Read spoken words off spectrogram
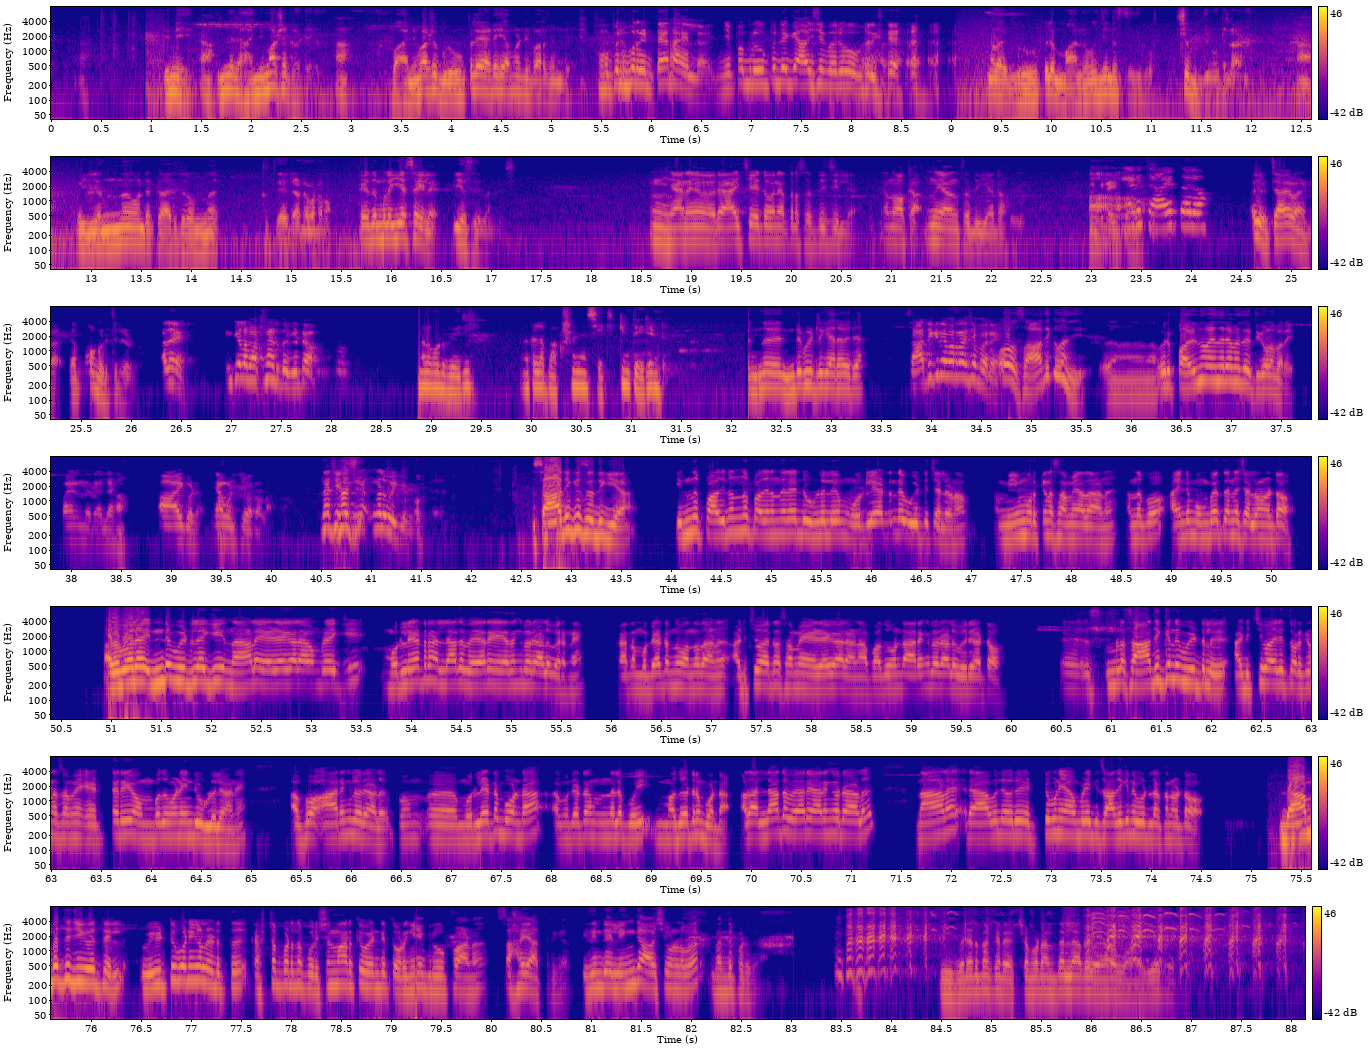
പിന്നെ ഇന്നലെ അനിമാഷ കേട്ടിരുന്നു അപ്പൊ അനിമാഷ ഗ്രൂപ്പിൽ ആഡ് ചെയ്യാൻ വേണ്ടി പറഞ്ഞിട്ടുണ്ട്. മൂപ്പര് ഇപ്പൊ റിട്ടയർ ആയല്ലോ. ഇനിയിപ്പോ ഗ്രൂപ്പിന്റെ ഒക്കെ ആവശ്യം വരും മൂപ്പർക്ക് നമ്മളെ ഗ്രൂപ്പിലെ മനോജിന്റെ സ്ഥിതി കുറച്ച് ബുദ്ധിമുട്ടിലാണ്. അപ്പൊ എന്ന് അവന്റെ കാര്യത്തിലൊന്ന് കൃത്യമായിട്ട് ഇടപെടണം. ഏത് നമ്മൾ ഇ എസ് ഐയിലെ ഇ എസ് ഐ മാനേജ് ഞാൻ ഒരാഴ്ചയായിട്ട് അവനെ അത്ര ശ്രദ്ധിച്ചില്ല. ഞാൻ നോക്കാം. ഇന്ന് ഞാൻ ശ്രദ്ധിക്കാം കേട്ടോ. ചായ എടുത്താലോ? അയ്യോ ചായ വേണ്ട. എപ്പം കുടിച്ചിട്ടേ ഉള്ളൂ. അതെ എനിക്കുള്ള ഭക്ഷണം എടുത്തു കേട്ടോ? നിങ്ങളോട് വരി. നിങ്ങൾക്കുള്ള ഭക്ഷണം ഞാൻ ശരിക്കും തരുന്നുണ്ട്. ഇന്ന് എന്റെ വീട്ടിലേക്ക് ആരാ വരിക? സാധിക്കിനെ പറഞ്ഞാൽ പോരെ? ഓ സാധിക്കും മതി. ഒരു പതിനൊന്ന് വൈകുന്നേരം വരെ എത്തിക്കോളാം പറയും. പതിനൊന്നര അല്ലേ? ആ. ആയിക്കോട്ടെ. ഞാൻ വിളിച്ചു പറഞ്ഞോളാം. നിങ്ങൾ പോയിക്കോളൂ. സാധിക്ക് ശ്രദ്ധിക്കുക. ഇന്ന് പതിനൊന്ന് പതിനൊന്നരന്റെ ഉള്ളിൽ മുരളിയാട്ടന്റെ വീട്ടിൽ ചെല്ലണം. മീൻ മുറിക്കണ സമയം അതാണ്. അന്നിപ്പോൾ അതിന്റെ മുമ്പേ തന്നെ ചെല്ലണം കേട്ടോ. അതുപോലെ എന്റെ വീട്ടിലേക്ക് നാളെ ഏഴേകാലാകുമ്പോഴേക്ക് മുരളിയേട്ടൻ അല്ലാതെ വേറെ ഏതെങ്കിലും ഒരാൾ വരണേ. കാരണം മുരളിയേട്ടൻ ഇന്ന് വന്നതാണ്. അടിച്ചു വരുന്ന സമയം ഏഴേകാലാണ്. അപ്പോൾ അതുകൊണ്ട് ആരെങ്കിലും ഒരാൾ വരിക കേട്ടോ. നമ്മളെ സാദിഖിന്റെ വീട്ടിൽ അടിച്ചു വാരി തുറക്കുന്ന സമയം എട്ടര ഒമ്പത് മണിന്റെ ഉള്ളിലാണ്. അപ്പോൾ ആരെങ്കിലും ഒരാൾ ഇപ്പം മുരളിയേട്ടൻ പോണ്ട മുരളിയേട്ടൻ ഇന്നലെ പോയി മധുവേട്ടനും പോണ്ട. അതല്ലാതെ വേറെ ആരെങ്കിലും ഒരാൾ നാളെ രാവിലെ ഒരു എട്ട് മണിയാകുമ്പോഴേക്കും സാധിക്കുന്ന വീട്ടിലെത്തണം കേട്ടോ. ദാമ്പത്യ ജീവിതത്തിൽ വീട്ടുപണികൾ എടുത്ത് കഷ്ടപ്പെടുന്ന പുരുഷന്മാർക്ക് വേണ്ടി തുടങ്ങിയ ഗ്രൂപ്പാണ് സഹയാത്രികർ. ഇതിന്റെ ലിങ്ക് ആവശ്യമുള്ളവർ ബന്ധപ്പെടുക. ഇവരുടെ രക്ഷപ്പെടാൻ എന്തല്ലാതെ വേറെ വഴിയൊന്നുമില്ല.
